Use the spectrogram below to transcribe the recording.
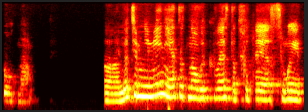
трудно. А, но, тем не менее, этот новый квест от ФТС мы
